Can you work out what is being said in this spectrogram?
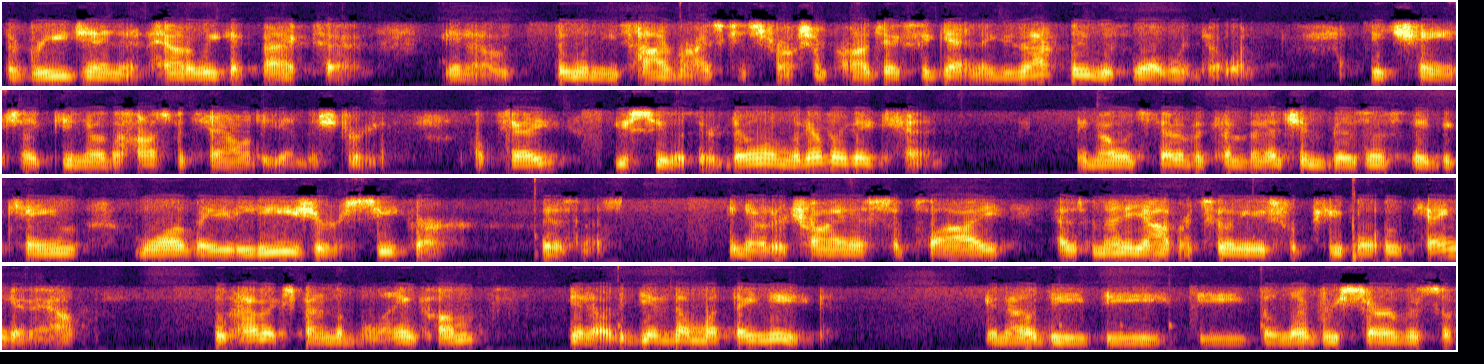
the region, and how do we get back to you know doing these high-rise construction projects again? Exactly with what we're doing. You change, like you know, the hospitality industry. Okay, you see what they're doing, whatever they can. You know, instead of a convention business, they became more of a leisure seeker business. You know, they're trying to supply as many opportunities for people who can get out, who have expendable income, you know, to give them what they need. You know, the, the, the delivery service of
